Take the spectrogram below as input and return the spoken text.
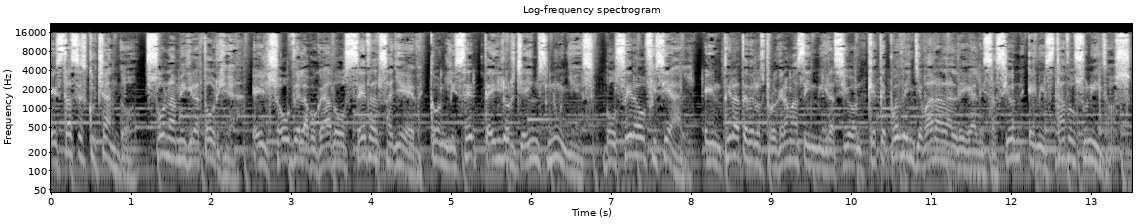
Estás escuchando Zona Migratoria, el show del abogado Al Sayed con Lisette Taylor James Núñez, vocera oficial. Entérate de los programas de inmigración que te pueden llevar a la legalización en Estados Unidos.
